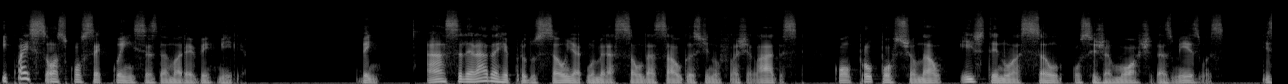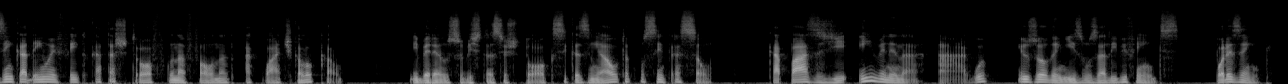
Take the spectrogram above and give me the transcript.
e quais são as consequências da maré vermelha? Bem, a acelerada reprodução e aglomeração das algas dinoflageladas com proporcional extenuação, ou seja, morte das mesmas, desencadeia um efeito catastrófico na fauna aquática local, liberando substâncias tóxicas em alta concentração, capazes de envenenar a água e os organismos ali viventes. Por exemplo,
